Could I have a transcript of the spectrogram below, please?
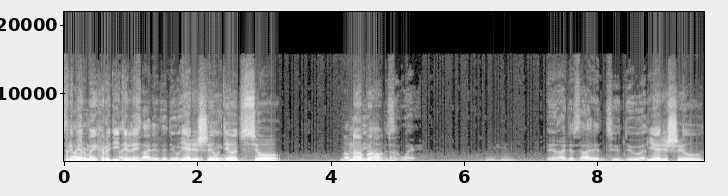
пример моих родителей. Я решил делать все наоборот, да. Я решил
